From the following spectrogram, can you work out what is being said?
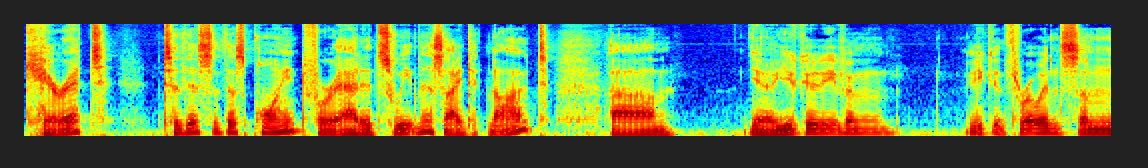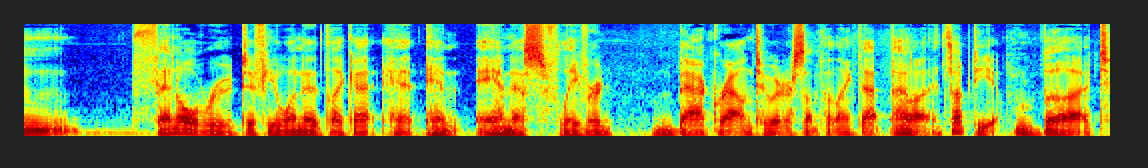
carrot to this at this point for added sweetness. I did not. Um, you know, you could even you could throw in some fennel root if you wanted like a an anise flavored background to it or something like that. I don't know. It's up to you. But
